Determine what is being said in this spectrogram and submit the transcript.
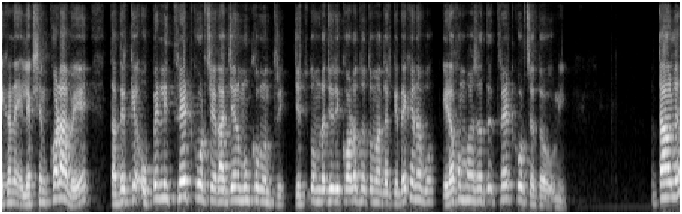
এখানে ইলেকশন করাবে, তাদেরকে ওপেনলি থ্রেট করছে রাজ্যের মুখ্যমন্ত্রী। যে তোমরা যদি করো তো তোমাদেরকে দেখে নেব, এরকম ভাষাতে থ্রেট করছে তো উনি। তাহলে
